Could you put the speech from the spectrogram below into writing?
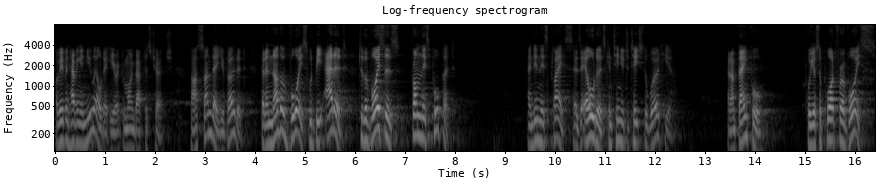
of even having a new elder here at Drummoyne Baptist Church. Last Sunday, you voted that another voice would be added to the voices from this pulpit and in this place as elders continue to teach the word here. And I'm thankful for your support for a voice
